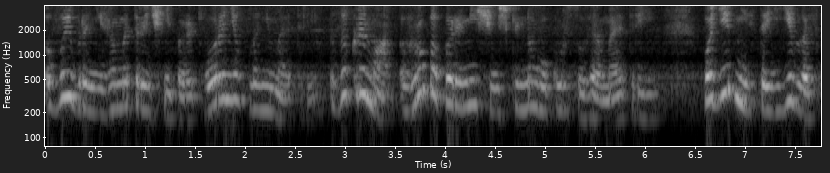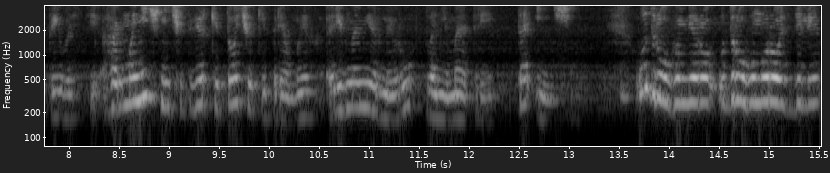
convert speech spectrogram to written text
вибрані геометричні перетворення в планіметрії, зокрема, група переміщень шкільного курсу геометрії, подібність та її властивості, гармонічні четвірки точок і прямих, рівномірний рух в планіметрії та інше. У другому, у другому розділі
